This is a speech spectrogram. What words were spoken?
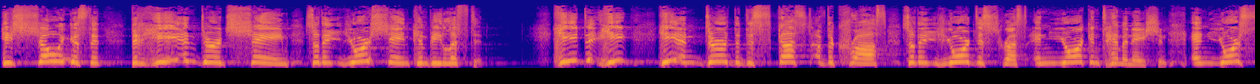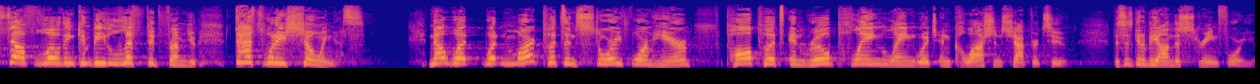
He's showing us that, that he endured shame so that your shame can be lifted. He, he, he endured the disgust of the cross so that your distress and your contamination and your self loathing can be lifted from you. That's what he's showing us. Now, what, what Mark puts in story form here, Paul puts in real plain language in Colossians chapter 2. This is going to be on the screen for you.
